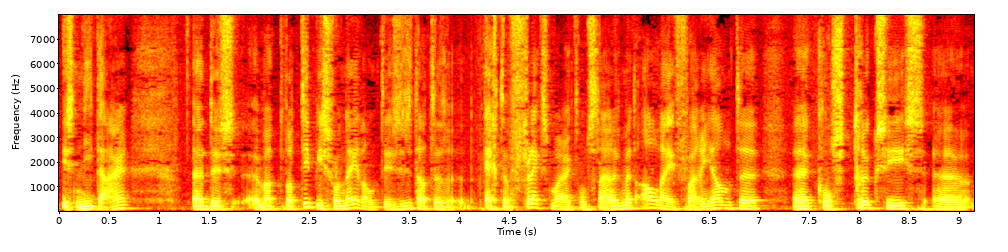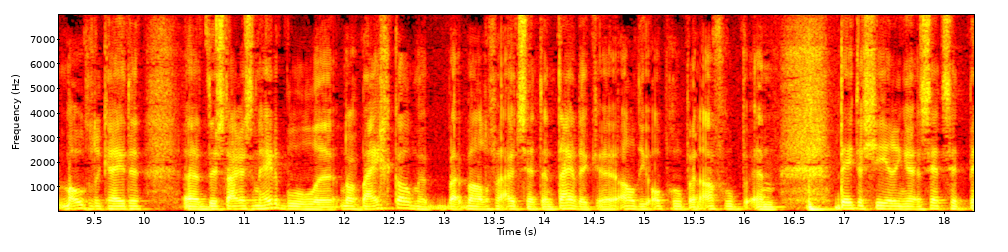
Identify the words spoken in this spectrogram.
is niet daar. Uh, dus wat, wat typisch voor Nederland is, is dat er echt een flexmarkt ontstaan is met allerlei varianten, uh, constructies, mogelijkheden. dus daar is een heleboel nog bijgekomen, behalve uitzet en tijdelijk. al die oproep en afroep en detacheringen, ZZP,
